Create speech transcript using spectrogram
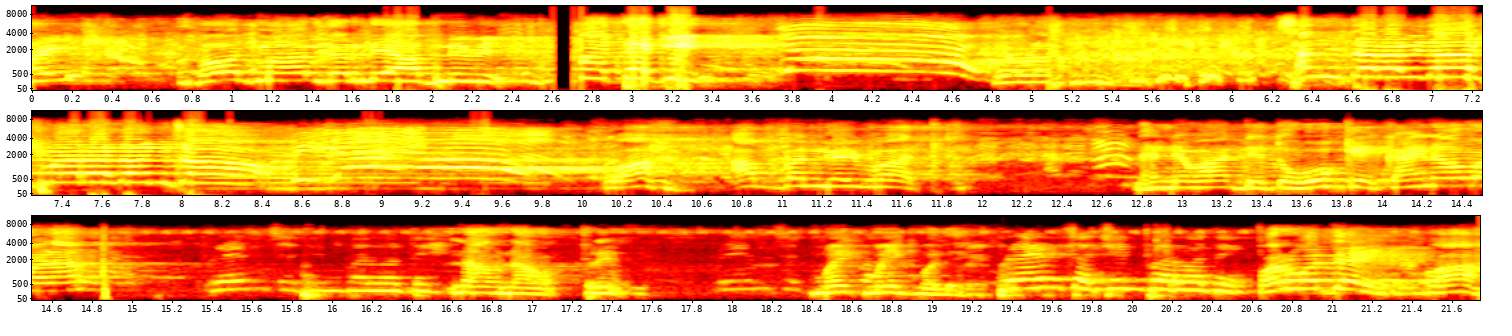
भाई। बहुत माल कर दिया आपने भी। माता की। एवढा संत रविदास महाराजांचा। वाह अब बन गई बात। धन्यवाद देतो. ओके काय नाव बाळा? प्रेम सचिन पर्वते. नाव नाव प्रेम. प्रेम सचिन मैक मैकमध्ये प्रेम सचिन पर्वते. पर्वते? वाह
